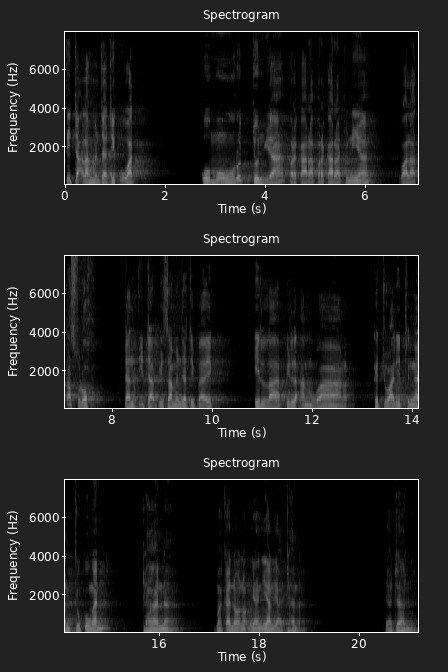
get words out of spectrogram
tidaklah menjadi kuat umurud dunia perkara-perkara dunia wala tasluh dan tidak bisa menjadi baik illa bil amwal kecuali dengan dukungan dana. Maka nonok nyanyian ya dana ya dana.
